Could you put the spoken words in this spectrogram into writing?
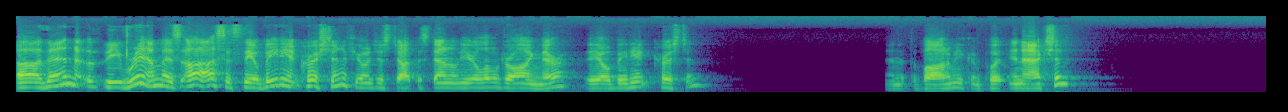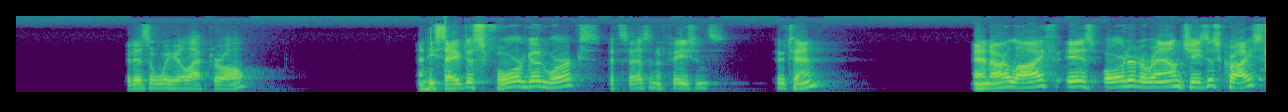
Uh, then the rim is us. It's the obedient Christian. If you want to just jot this down on your little drawing there, the obedient Christian. And at the bottom you can put in action. It is a wheel, after all. And he saved us for good works, it says in Ephesians 2.10. And our life is ordered around Jesus Christ.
